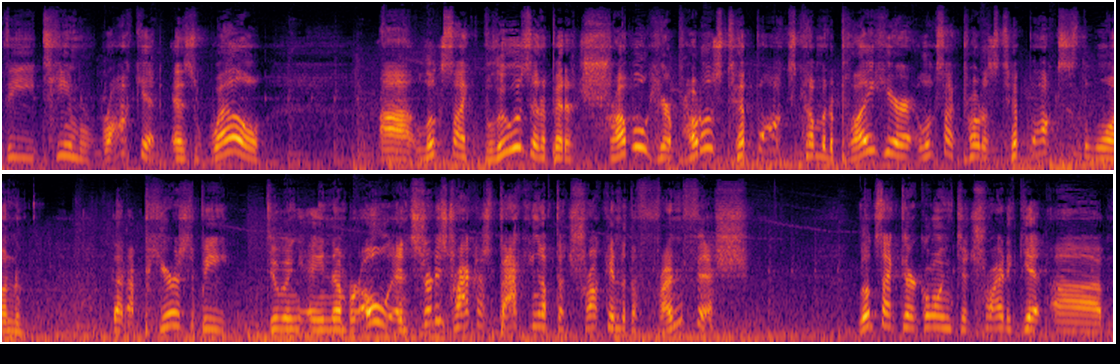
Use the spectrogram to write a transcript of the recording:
the Team Rocket as well. Uh, looks like Blue is in a bit of trouble here. Proto's Tip Box coming to play here. It looks like Proto's Tip Box is the one that appears to be doing a number. Oh, and Surtees Crackers backing up the truck into the Friendfish. Looks like they're going to try to get um,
